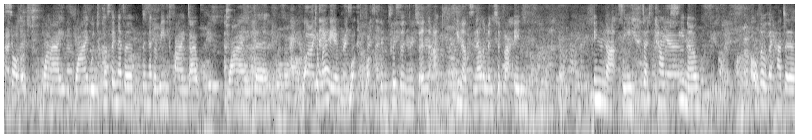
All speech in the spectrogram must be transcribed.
that sort of of why why would because they never they never really find out why they're Why locked they're away and what what's imprisoned. and you know there's an element of that in in Nazi death camps Yeah. you know although they had a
